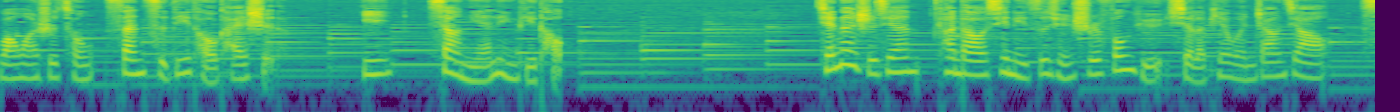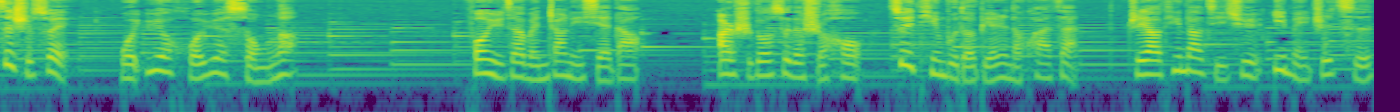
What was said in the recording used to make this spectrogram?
往往是从三次低头开始的：一。向年龄低头。前段时间看到心理咨询师风雨写了篇文章，叫《四十岁我越活越怂了》。风雨在文章里写道：二十多岁的时候最听不得别人的夸赞，只要听到几句溢美之词，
